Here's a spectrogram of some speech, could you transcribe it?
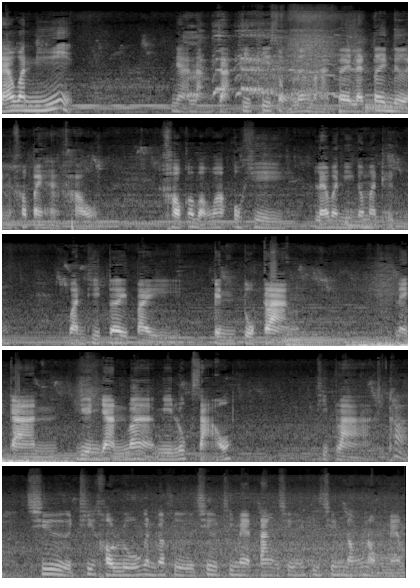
แล้ววันนี้ เนี่ยหลังจากที่พี่ส่งเรื่องมาหาเต้ยและเต้ยเดินเข้าไปหาเขา เขาก็บอกว่าโอเค แล้ววันนี้ก็มาถึงวันที่เต้ยไปเป็นตัวกลาง ในการยืนยันว่ามีลูกสาวที่ปลาค่ะชื่อที่เขารู้กันก็คือชื่อที่แม่ตั้งชื่อให้พี่ชื่อน้องหน่อมแนม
